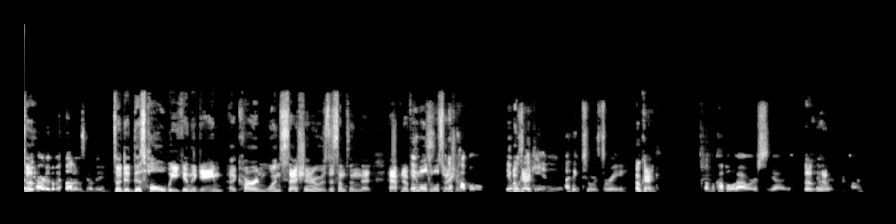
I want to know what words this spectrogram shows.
so- harder than I thought it was going to be. So did this whole week in the game occur in one session, or was this something that happened over It multiple sessions? a couple. It was Okay. like in I think two or three Okay. of a couple of hours. Yeah, So, it was fun.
